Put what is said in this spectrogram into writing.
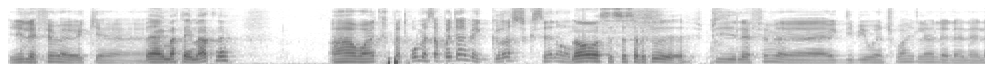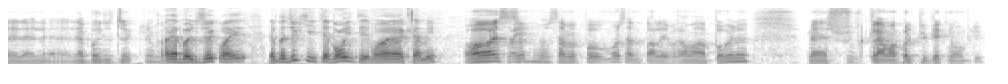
il y a eu le film avec. euh, Ben, Avec Martin et Matt, là. Ah ouais, très pas trop, mais ça n'a pas été un méga succès non, plus. Non, c'est ça, ça fait tout. Puis le film euh, avec D.B. Winchwhite, là, la, la, la, la, la, la, la Bolduc, là. à la Bolduc, ouais. La Bolduc, il était bon, il était vraiment acclamé. Ah ouais, c'est Oui. ça. ça m'a pas, moi, ça me parlait vraiment pas, là. Mais je suis clairement pas le public non plus.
